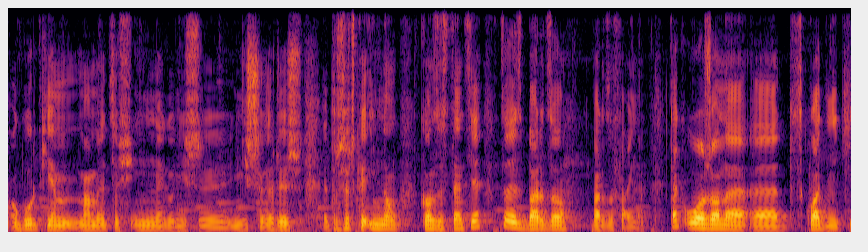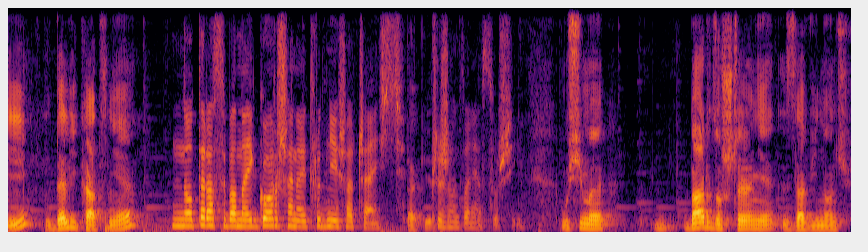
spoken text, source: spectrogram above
ogórkiem, mamy coś innego niż, e, niż ryż, e, troszeczkę inną konsystencję, co jest bardzo, bardzo fajne. Tak ułożone składniki, delikatnie No teraz chyba najgorsza, najtrudniejsza część Tak przyrządzania sushi. musimy bardzo szczelnie zawinąć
